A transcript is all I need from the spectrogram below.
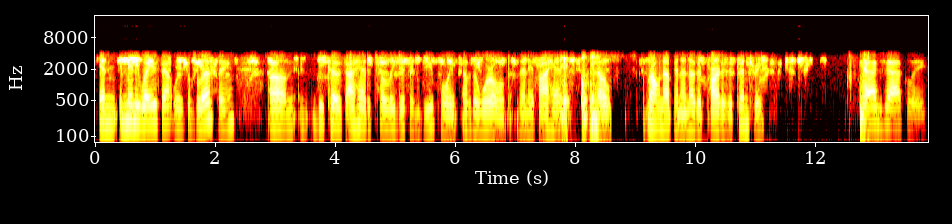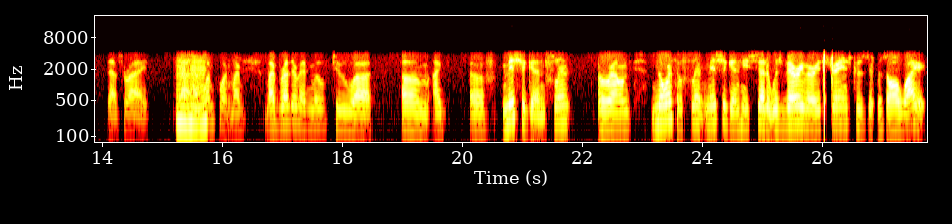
and in many ways that was a blessing, um, because I had a totally different viewpoint of the world than if I had, you know, grown up in another part of the country. Exactly, that's right. Yeah, Mhm. at one point my my brother had moved to uh um I uh Michigan, Flint around north of Flint, Michigan. He said it was very very strange cuz it was all white.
